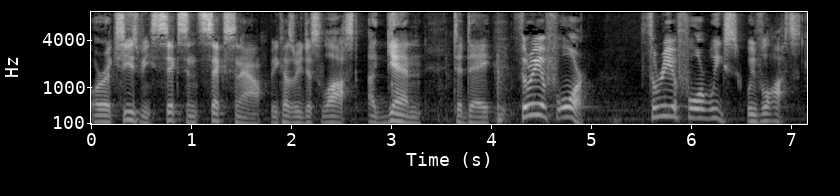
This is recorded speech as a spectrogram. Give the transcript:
or excuse me, 6 and 6 now because we just lost again today. 3 of 4. 3 of 4 weeks we've lost.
